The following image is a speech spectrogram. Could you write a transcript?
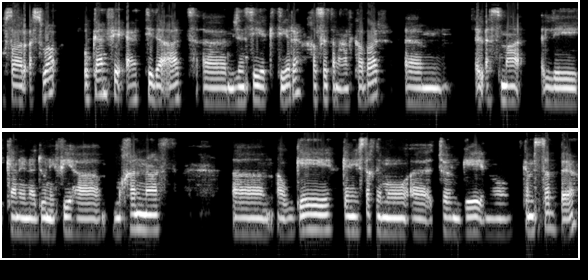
وصار أسوأ. وكان في اعتداءات جنسية كثيرة خاصة على الكبر. الأسماء اللي كانوا ينادوني فيها مخنث أو جاي كانوا يستخدموا تيرم آه، جاي إنه كمسبة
